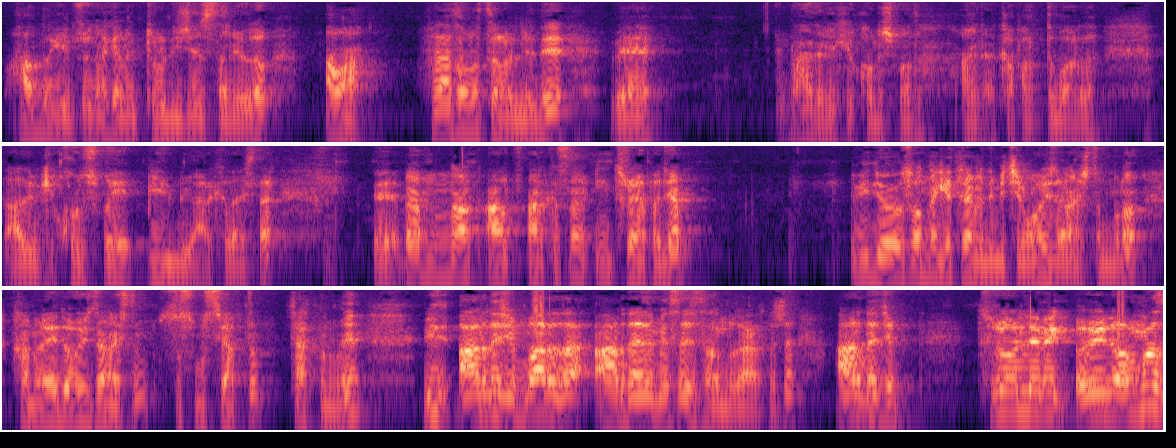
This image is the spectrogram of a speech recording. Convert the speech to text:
Hunger Games oynarken beni trolleyeceğini sanıyordu. Ama Fırat onu trolledi ve daha demek ki konuşmadı. Aynen kapattı bu arada. Daha demek ki konuşmayı bilmiyor arkadaşlar. Ee, ben bunun alt, alt, arkasına bir intro yapacağım. Videonun sonuna getiremediğim için o yüzden açtım bunu. Kamerayı da o yüzden açtım. Sus mus yaptım. Çaktırmayın. Ardacım bu arada Arda'ya da mesaj atalım buradan arkadaşlar. Ardacım trollemek öyle olmaz.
